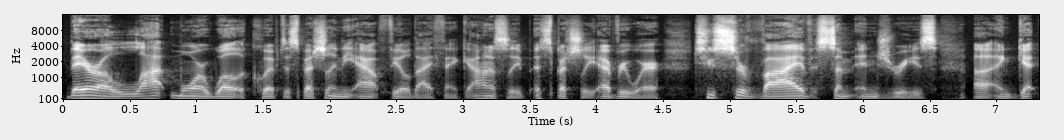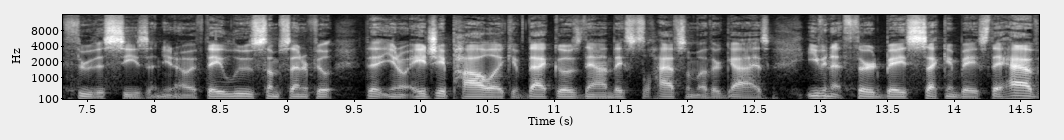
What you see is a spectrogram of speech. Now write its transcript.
they are a lot more well equipped, especially in the outfield, I think, honestly, especially everywhere, to survive some injuries uh, and get through the season. You know, if they lose some center field, that, you know, AJ Pollock, if that goes down, they still have some other guys. Even at third base, second base, they have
